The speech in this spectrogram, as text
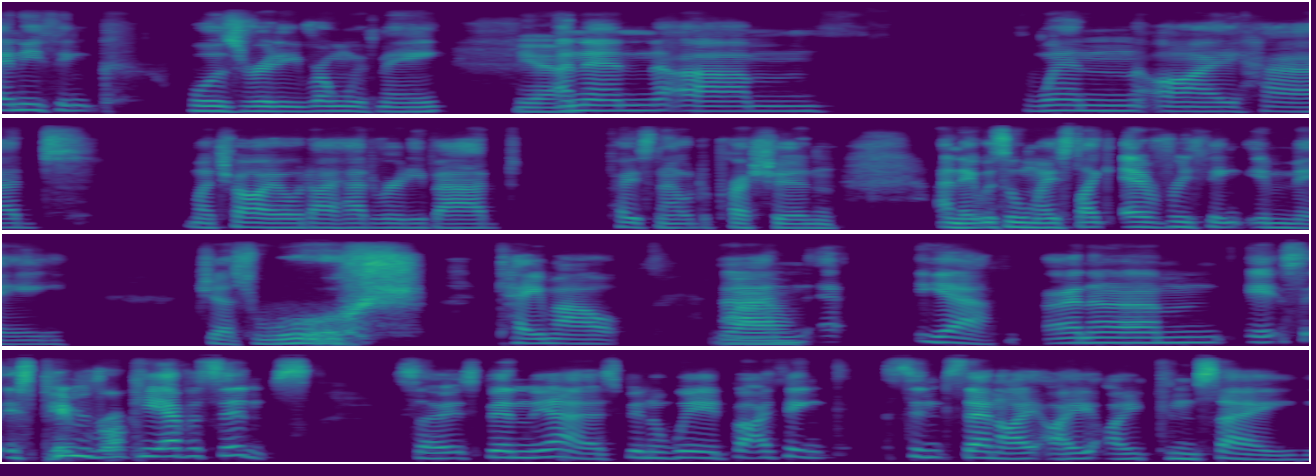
anything was really wrong with me. yeah. And then um, when I had my child, I had really bad postnatal depression, and it was almost like everything in me just whoosh came out wow. and uh, yeah and um it's it's been rocky ever since so it's been yeah it's been a weird but i think since then i i, I can say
